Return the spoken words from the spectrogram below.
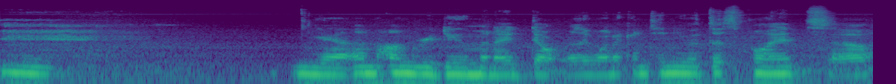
Mm. Yeah, I'm hungry, Doom, and I don't really want to continue at this point, so.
